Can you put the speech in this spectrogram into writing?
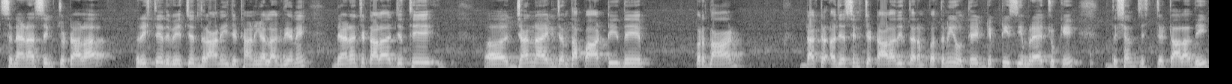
ਸੁਨੈਣਾ ਸਿੰਘ ਚਟਾਲਾ ਰਿਸ਼ਤੇ ਦੇ ਵਿੱਚ ਦਰਾਣੀ ਜਠਾਣੀਆਂ ਲੱਗਦੀਆਂ ਨੇ। ਨੈਣਾ ਚਟਾਲਾ ਜਿੱਥੇ ਜਨ ਨਾਇਕ ਜਨਤਾ ਪਾਰਟੀ ਦੇ ਪ੍ਰਧਾਨ ਡਾਕਟਰ ਅਜੇ ਸਿੰਘ ਚਟਾਲਾ ਦੀ ਧਰਮ ਪਤਨੀ ਉੱਥੇ ਡਿਪਟੀ ਸੀਐਮ ਰਹਿ ਚੁੱਕੇ ਦਸ਼ੰਤ ਚਟਾਲਾ ਦੀ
